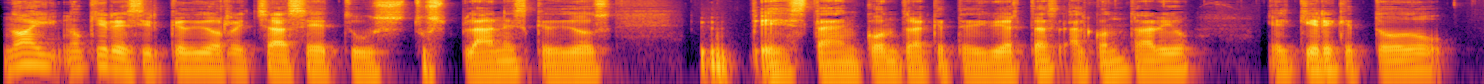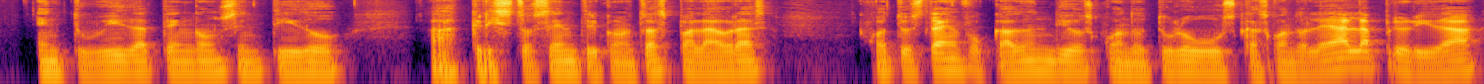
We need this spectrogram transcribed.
No, hay, no quiere decir que Dios rechace tus, tus planes, que Dios eh, está en contra, que te diviertas. Al contrario, Él quiere que todo en tu vida tenga un sentido a ah, cristocéntrico. En otras palabras, cuando tú estás enfocado en Dios, cuando tú lo buscas, cuando le das la prioridad,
